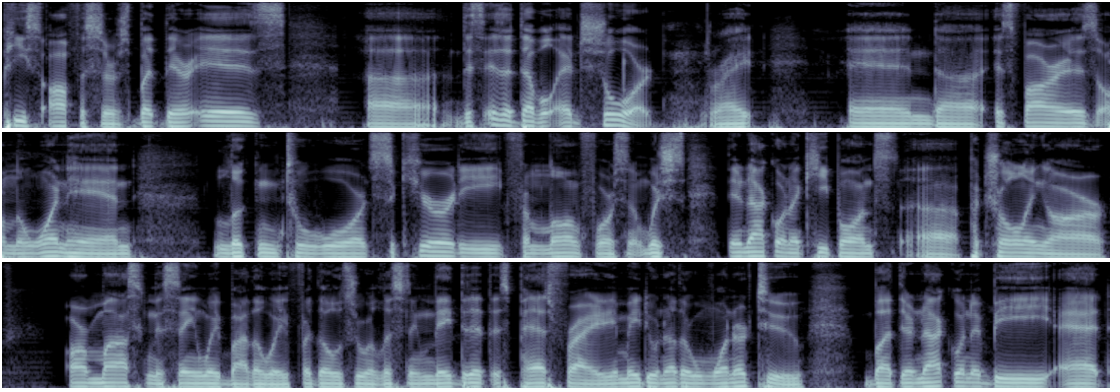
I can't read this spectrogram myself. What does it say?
peace officers. But there is uh, this is a double edged sword, right? And uh, as far as on the one hand looking towards security from law enforcement, which they're not going to keep on uh, patrolling our our mosque in the same way. By the way, for those who are listening, they did it this past Friday. They may do another one or two, but they're not going to be at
